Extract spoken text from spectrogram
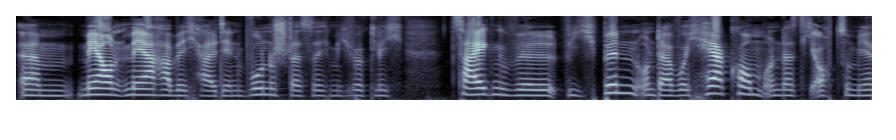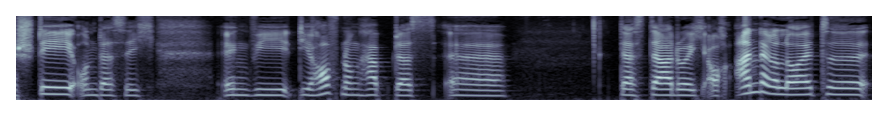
ähm, mehr und mehr habe ich halt den Wunsch, dass ich mich wirklich zeigen will, wie ich bin und da, wo ich herkomme und dass ich auch zu mir stehe und dass ich irgendwie die Hoffnung habe, dass, äh, dass dadurch auch andere Leute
